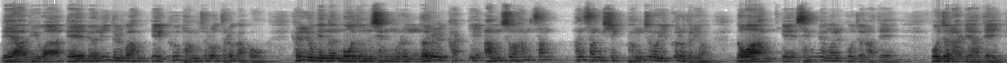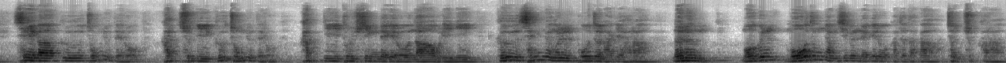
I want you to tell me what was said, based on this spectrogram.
내 아비와 내 며느리들과 함께 그 방주로 들어가고 혈육 있는 모든 생물은 너를 각기 암수 한, 상, 한 쌍씩 방주로 이끌어들여 너와 함께 생명을 보존하되 보존하게 하되 새가 그 종류대로 가축이 그 종류대로 각기 둘씩 내게로 나아오리니 그 생명을 보존하게 하라. 너는 먹을 모든 양식을 내게로 가져다가 저축하라.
